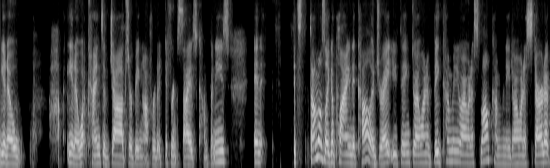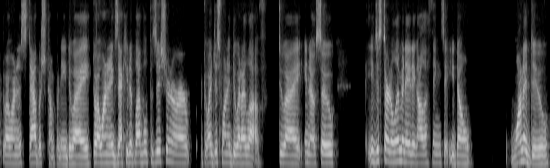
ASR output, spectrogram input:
you know, you know what kinds of jobs are being offered at different size companies. And it's it's almost like applying to college, right? You think, do I want a big company? Do I want a small company? Do I want a startup? Do I want an established company? Do I do I want an executive level position or do I just want to do what I love? Do I, you know, so you just start eliminating all the things that you don't want to do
